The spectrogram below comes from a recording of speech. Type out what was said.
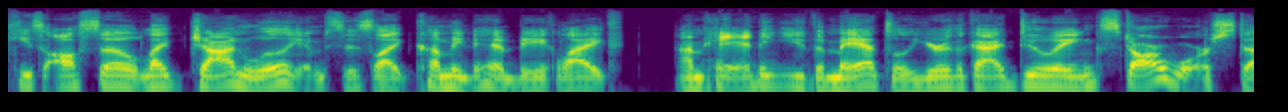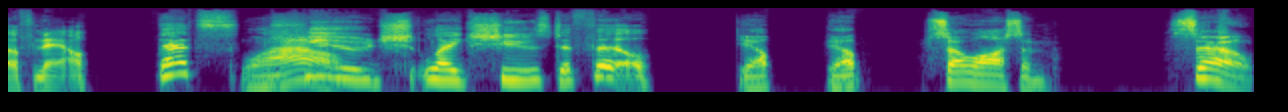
He's also like John Williams is like coming to him being like, I'm handing you the mantle. You're the guy doing Star Wars stuff now. That's wow. huge, like shoes to fill. Yep. Yep. So awesome. So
